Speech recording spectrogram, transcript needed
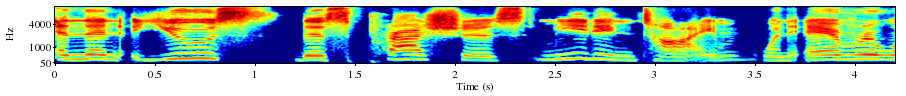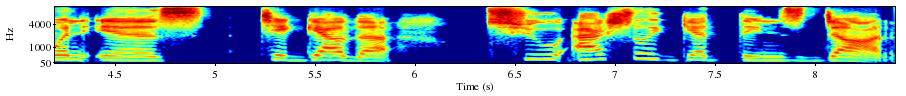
and then use this precious meeting time when everyone is together to actually get things done.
